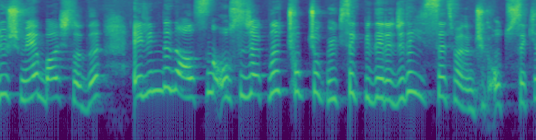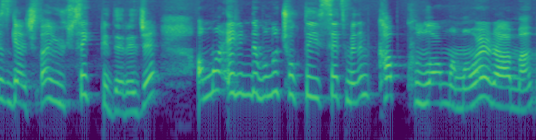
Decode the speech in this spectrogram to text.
düşmeye başladı. Elimde de aslında o sıcaklığı çok çok yüksek bir derecede hissetmedim. Çünkü 38 gerçekten yüksek bir derece. Ama elimde bunu çok da hissetmedim. Kap kullanmamama rağmen.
